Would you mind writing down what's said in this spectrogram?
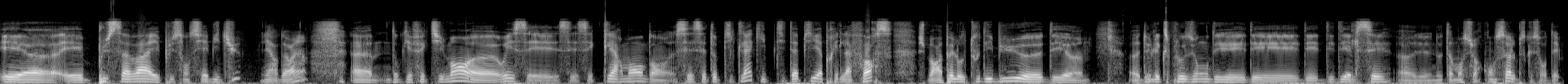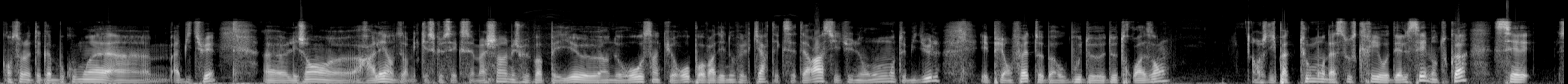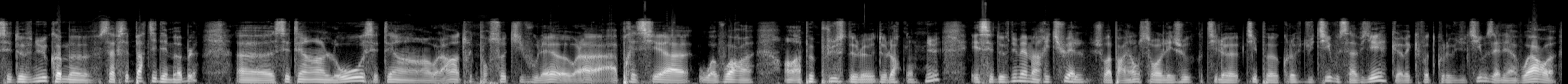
Euh, et, plus ça va et plus on s'y habitue, l'air de rien. Euh, donc effectivement, euh, oui, c'est clairement dans cette optique-là qui petit à petit a pris de la force. Je me rappelle au tout début de l'explosion des, DLC, notamment sur console, parce que sur des consoles on était quand même beaucoup moins habitués. les gens râlaient en disant mais qu'est-ce que c'est que ce machin, mais je ne vais pas payer 1 euro, 5 euros pour avoir des nouvelles cartes, etc. C'est une honte, bidule. Et puis en fait, bah, au bout de 2-3 ans, alors je dis pas que tout le monde a souscrit au DLC, mais en tout cas, c'est c'est devenu comme euh, ça fait partie des meubles. Euh, c'était un lot, c'était un voilà un truc pour ceux qui voulaient euh, voilà apprécier ou avoir un, peu plus de, leur contenu. Et c'est devenu même un rituel. Je vois par exemple sur les jeux type Call of Duty, vous saviez qu'avec votre Call of Duty, vous allez avoir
